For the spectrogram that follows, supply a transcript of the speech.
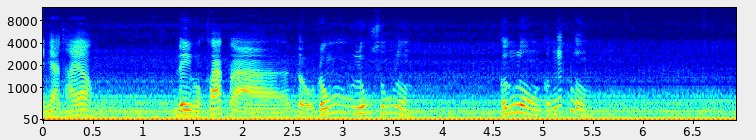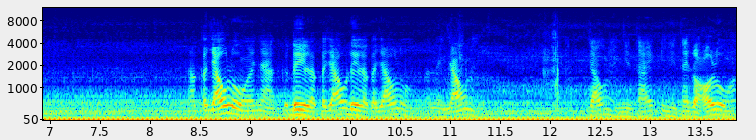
cái nhà thấy không? Đi một phát là độ rúng, lún xuống luôn. Cứng luôn, cứng nhắc luôn. Nó có dấu luôn cả nhà. Cứ đi là có dấu, đi là có dấu luôn. Cái này dấu này. Dấu này nhìn thấy nhìn thấy rõ luôn á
